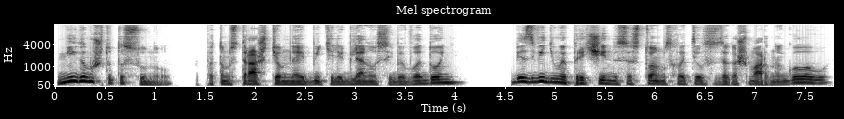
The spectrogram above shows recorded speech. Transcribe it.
мигом что-то сунул. Потом страж темной обители глянул себе в ладонь, без видимой причины со стоном схватился за кошмарную голову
